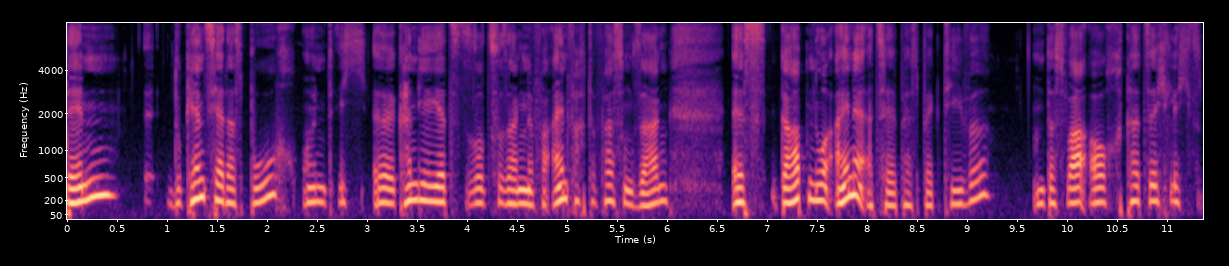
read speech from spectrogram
Denn äh, du kennst ja das Buch und ich äh, kann dir jetzt sozusagen eine vereinfachte Fassung sagen. Es gab nur eine Erzählperspektive und das war auch tatsächlich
